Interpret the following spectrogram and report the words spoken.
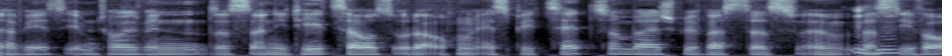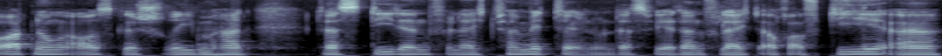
Da wäre es eben toll, wenn das Sanitätshaus oder auch ein SPZ zum Beispiel, was das, äh, was mhm. die Verordnung ausgeschrieben hat, dass die dann vielleicht vermitteln und dass wir dann vielleicht auch auf die äh,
